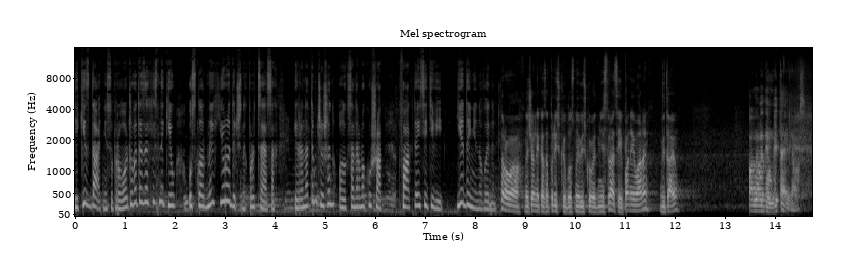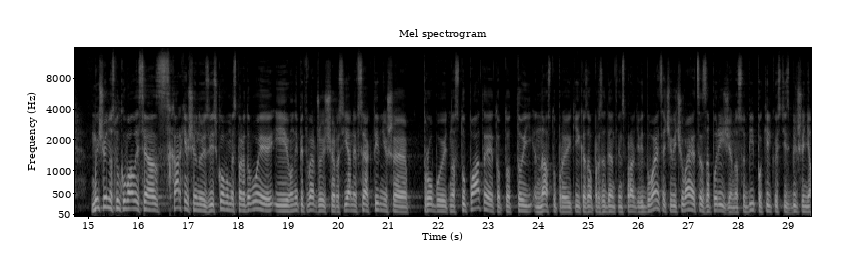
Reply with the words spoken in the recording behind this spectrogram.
які здатні супроводжувати захисників у складних юридичних процесах. Ірина Тимчишин, Олександр Макушак. Факти СІТІВІ. Єдині новини. Здорово, начальника Запорізької обласної військової адміністрації. Пане Іване, вітаю. Пане Вадим, вітаю я вас. Ми щойно спілкувалися з Харківщиною з військовими з передової, і вони підтверджують, що росіяни все активніше пробують наступати. Тобто, той наступ, про який казав президент, він справді відбувається. Чи відчувається Запоріжжя на собі по кількості збільшення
